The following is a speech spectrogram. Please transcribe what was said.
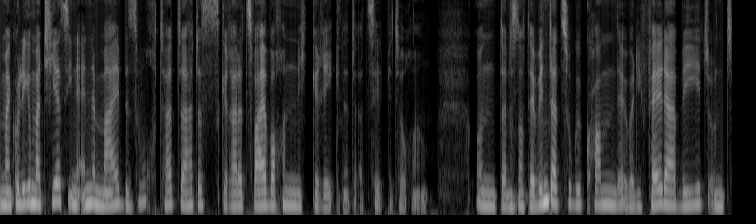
mein Kollege Matthias ihn Ende Mai besucht hat, da hat es gerade zwei Wochen nicht geregnet, erzählt Pitorin. Und dann ist noch der Winter zugekommen, der über die Felder weht und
